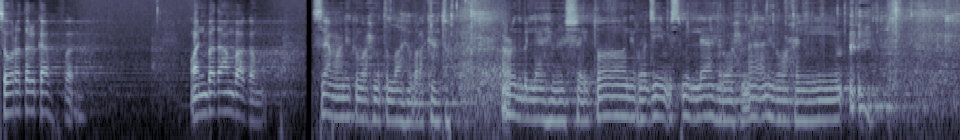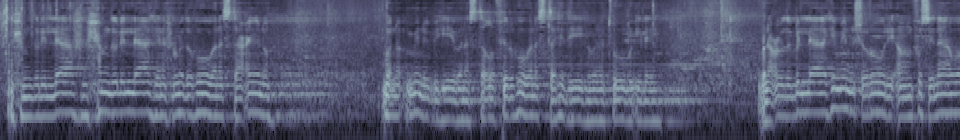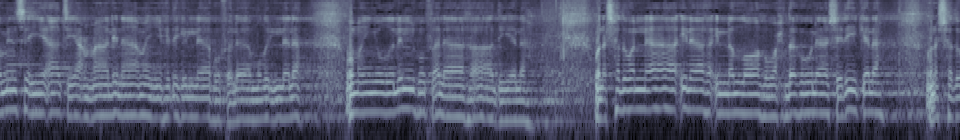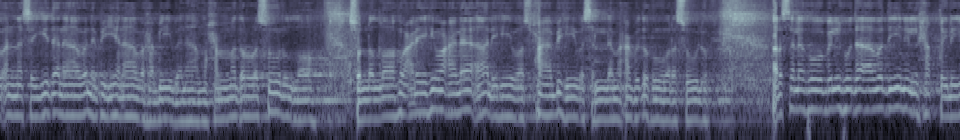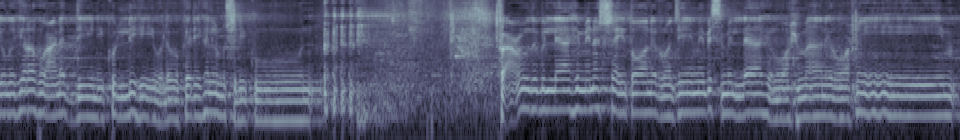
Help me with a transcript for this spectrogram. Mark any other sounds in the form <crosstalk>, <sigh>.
സൂറത്തുൽ കഹ്ഫ് ഒൻപതാം ഭാഗം السلام عليكم ورحمة الله وبركاته أعوذ بالله من الشيطان الرجيم بسم الله الرحمن الرحيم الحمد لله الحمد لله نحمده ونستعينه ونؤمن به ونستغفره ونستهديه ونتوب إليه ونعوذ بالله من شرور أنفسنا ومن سيئات أعمالنا. من يهده الله فلا مضل له ومن يضلله فلا هادي له. ونشهد أن لا إله إلا الله وحده لا شريك له. ونشهد أن سيدنا ونبينا وحبيبنا محمد رسول الله صلى الله عليه وعلى آله وأصحابه وسلم عبده ورسوله. أرسله بالهدى ودين الحق ليظهره على الدين كله ولو كره المشركون. <coughs> فأعوذ بالله من الشيطان الرجيم. بسم الله الرحمن الرحيم.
